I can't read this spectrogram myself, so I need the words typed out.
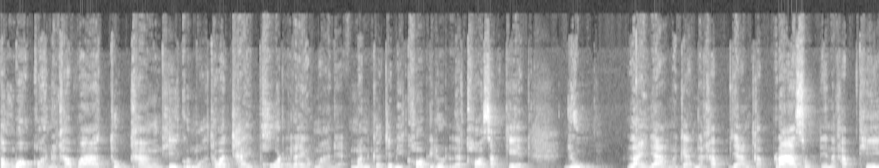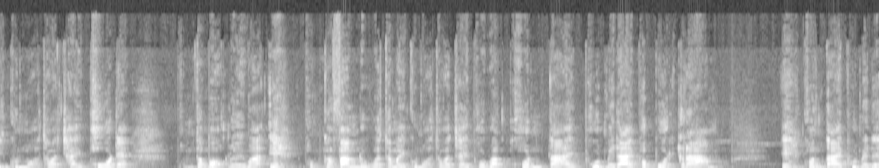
ต้องบอกก่อนนะครับว่าทุกครั้งที่คุณหมอธวัชชัยโพสต์อะไรออกมาเนี่ยมันก็จะมีข้อพิรุษและข้อสังเกตอยู่หลายอย่างเหมือนกันนะครับอย่างกับล่าสุดเนี่ยนะครับที่คุณหมอธวัชชัยโพสต์เนี่ยผมต้องบอกเลยว่าเอ๊ะผมก็ฟังดูว่าทำไมคุณหมอธวัชชัยโพสต์ว่าคนตายพูดไม่ได้เพราะปวดกรามเอ๊ะคนตายพูดไม่ได้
